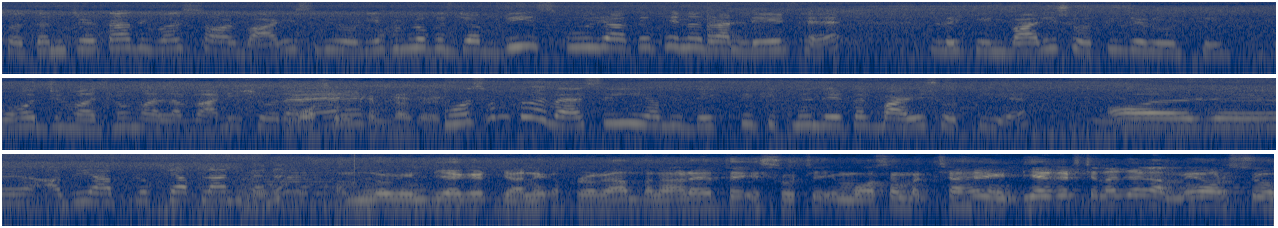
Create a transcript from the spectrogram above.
स्वतंत्रता दिवस और बारिश भी हो रही है। हम लोग जब भी स्कूल जाते थे ना थोड़ा लेट है लेकिन बारिश होती ज़रूर थी। बहुत झमाझम वाला बारिश हो रहा है। मौसम तो वैसे ही अभी देखते कितने देर तक बारिश होती है। और अभी आप लोग क्या प्लान है? ना हम लोग इंडिया गेट जाने का प्रोग्राम बना रहे थे। इस सोचे मौसम अच्छा है इंडिया गेट चला जाएगा मैं और शो।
